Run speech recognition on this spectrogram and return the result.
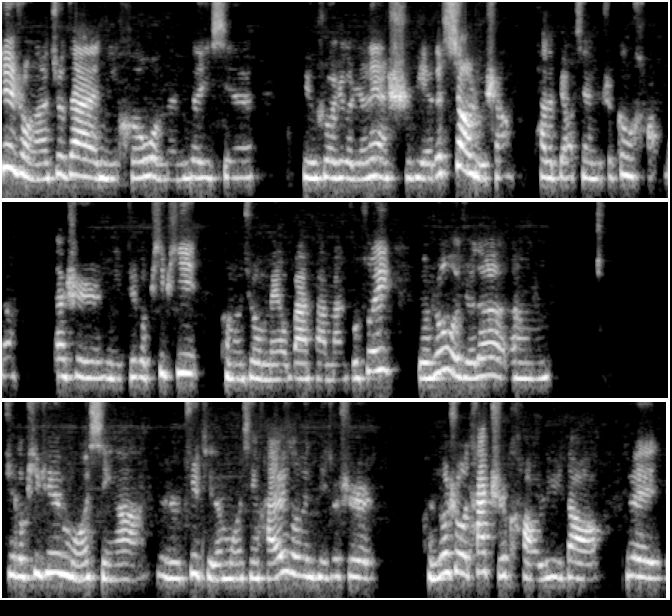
这种呢，就在你和我们的一些，比如说这个人脸识别的效率上，它的表现就是更好的。但是你这个 PP。可能就没有办法满足，所以有时候我觉得，嗯，这个 PP 模型啊，就是具体的模型，还有一个问题就是，很多时候它只考虑到对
